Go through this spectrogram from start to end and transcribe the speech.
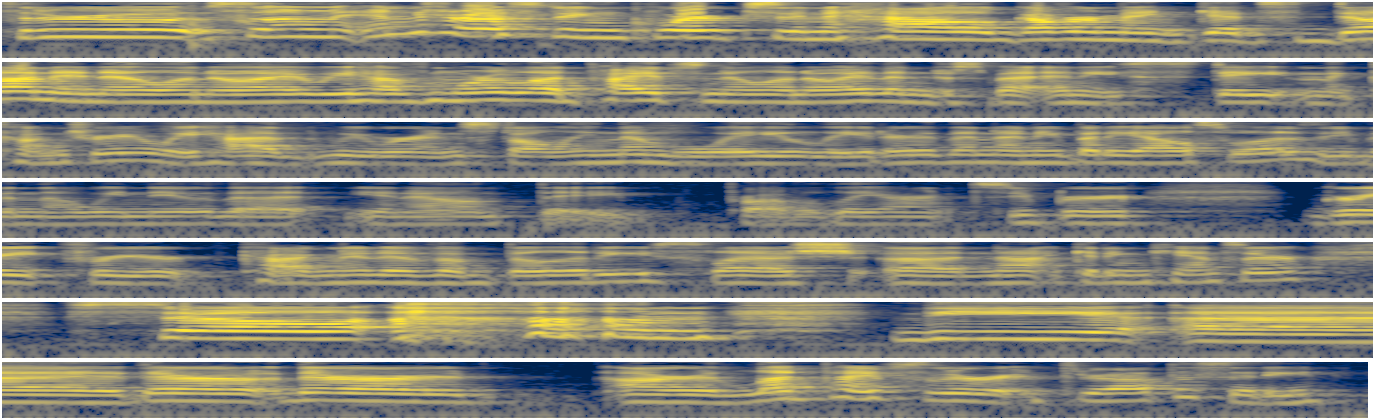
through some interesting quirks in how government gets done in Illinois, we have more lead pipes in Illinois than just about any state in the country. We had we were installing them way later than anybody else was, even though we knew that you know they probably aren't super great for your cognitive ability slash uh, not getting cancer. So um, the uh, there there are, are lead pipes that are throughout the city.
